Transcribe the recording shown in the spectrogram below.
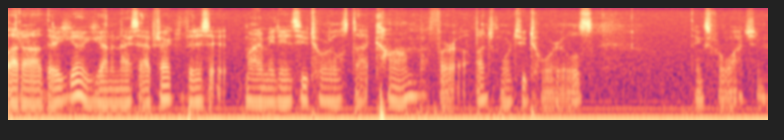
But uh, there you go, you got a nice abstract. Visit MyMediaTutorials.com for a bunch more tutorials. Thanks for watching.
